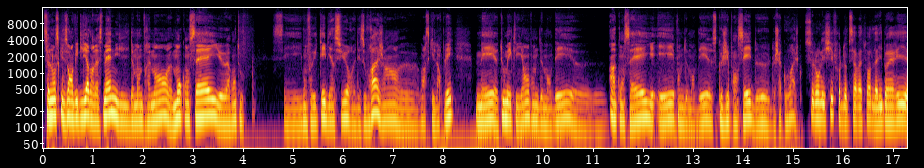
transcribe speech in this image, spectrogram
selon ce qu'ils ont envie de lire dans la semaine, ils demandent vraiment mon conseil avant tout. Ils vont feuilleter bien sûr des ouvrages, hein, voir ce qui leur plaît, mais euh, tous mes clients vont me demander euh, un conseil et vont me demander euh, ce que j'ai pensé de, chaque ouvrage. Selon les chiffres de l'Observatoire de la librairie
